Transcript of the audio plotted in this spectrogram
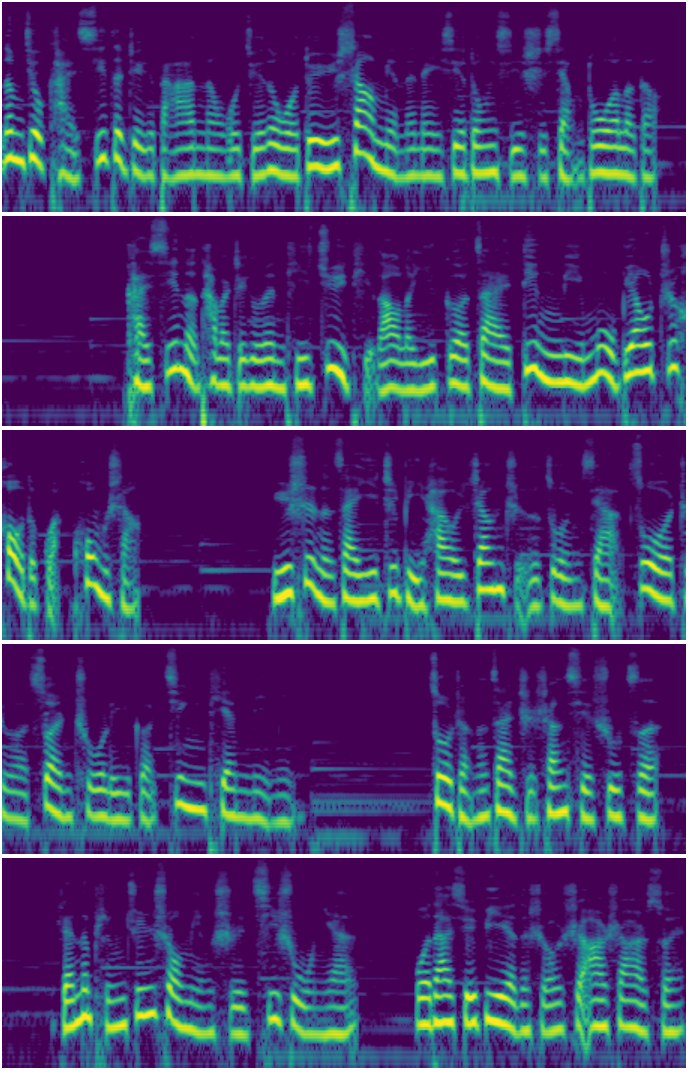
那么就凯西的这个答案呢？我觉得我对于上面的那些东西是想多了的。凯西呢，他把这个问题具体到了一个在订立目标之后的管控上。于是呢，在一支笔还有一张纸的作用下，作者算出了一个惊天秘密。作者呢，在纸上写数字：人的平均寿命是七十五年。我大学毕业的时候是二十二岁，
